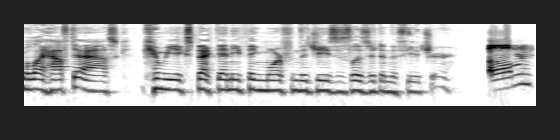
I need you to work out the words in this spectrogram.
Well, I have to ask: Can we expect anything more from the Jesus Lizard in the future? Um,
